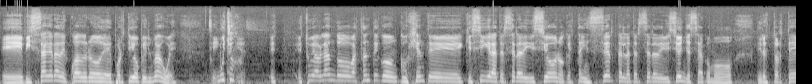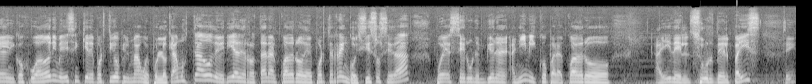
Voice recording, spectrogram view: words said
eh, bisagra del cuadro de Deportivo Pilmahue. Sí, Muchos- Estuve hablando bastante con, con gente que sigue la tercera división o que está inserta en la tercera división, ya sea como director técnico, jugador, y me dicen que Deportivo Pilmahue, por lo que ha mostrado, debería derrotar al cuadro de Deportes Rengo. Y si eso se da, puede ser un envío anímico para el cuadro ahí del sur del país Sí,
